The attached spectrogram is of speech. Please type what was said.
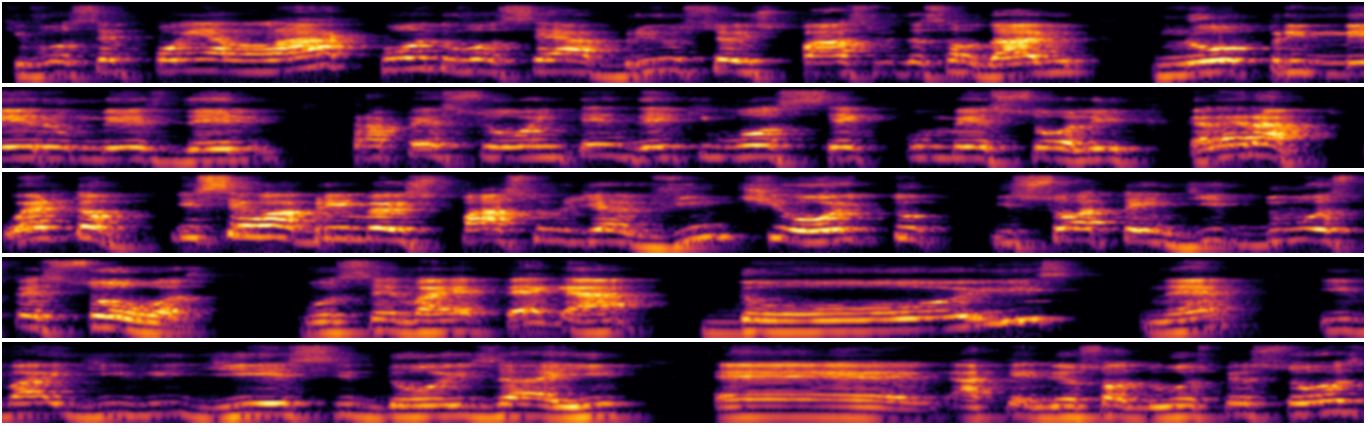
que você ponha lá quando você abrir o seu espaço Vida Saudável no primeiro mês dele, para a pessoa entender que você começou ali. Galera, Wellington, e se eu abrir meu espaço no dia 28 e só atendi duas pessoas? Você vai pegar dois, né? E vai dividir esse dois aí, é, atendeu só duas pessoas,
